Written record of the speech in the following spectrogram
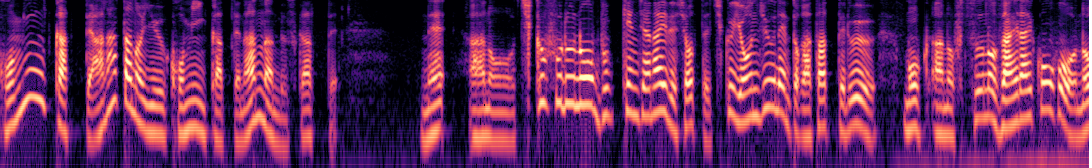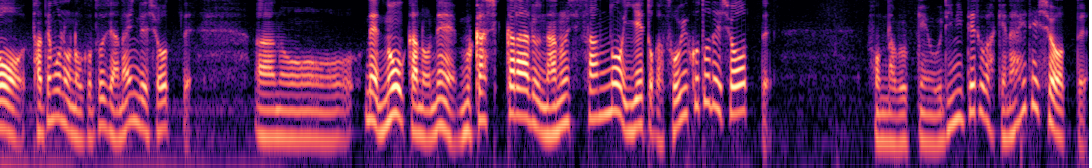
古民家ってあなたの言う古民家って何なんですかってねあの築古の物件じゃないでしょって築40年とか経ってるもうあの普通の在来工法の建物のことじゃないんでしょってあの、ね、農家のね昔からある名主さんの家とかそういうことでしょってそんな物件売りに出るわけないでしょって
